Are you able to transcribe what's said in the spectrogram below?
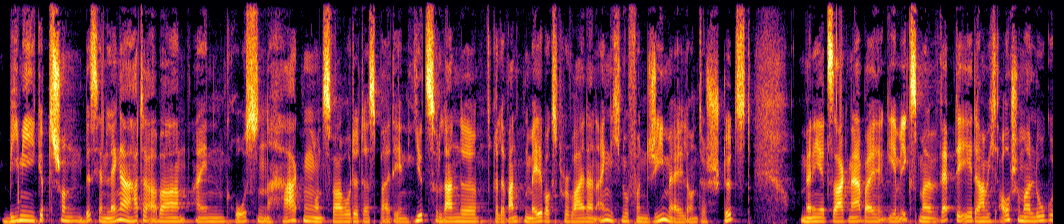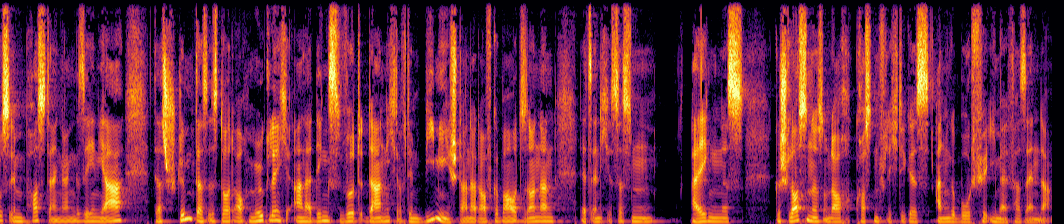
Beamy gibt es schon ein bisschen länger, hatte aber einen großen Haken und zwar wurde das bei den hierzulande relevanten Mailbox-Providern eigentlich nur von Gmail unterstützt. Und wenn ihr jetzt sagt, na, bei GMX mal web.de, da habe ich auch schon mal Logos im Posteingang gesehen. Ja, das stimmt, das ist dort auch möglich. Allerdings wird da nicht auf den Beamy-Standard aufgebaut, sondern letztendlich ist das ein eigenes, geschlossenes und auch kostenpflichtiges Angebot für E-Mail-Versender.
